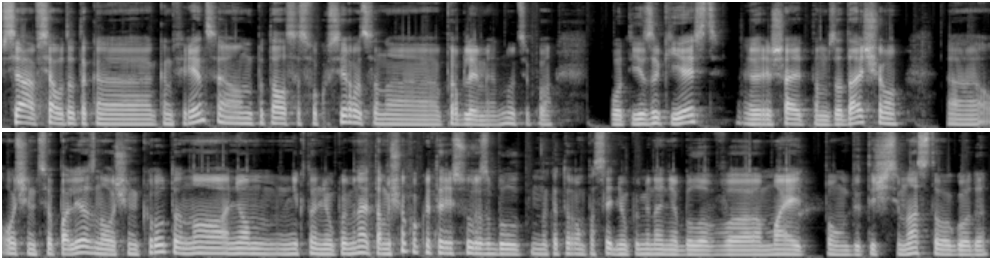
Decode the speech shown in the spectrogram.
вся, вся вот эта ко- конференция, он пытался сфокусироваться на проблеме. Ну, типа, вот язык есть, решает там задачу, очень все полезно, очень круто, но о нем никто не упоминает. Там еще какой-то ресурс был, на котором последнее упоминание было в мае, по-моему, 2017 года.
